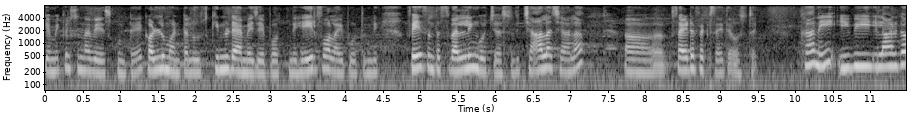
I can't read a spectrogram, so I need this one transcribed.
కెమికల్స్ ఉన్నవి వేసుకుంటే కళ్ళు మంటలు స్కిన్ డ్యామేజ్ అయిపోతుంది హెయిర్ ఫాల్ అయిపోతుంది ఫేస్ అంతా స్వెల్లింగ్ వచ్చేస్తుంది చాలా చాలా సైడ్ ఎఫెక్ట్స్ అయితే వస్తాయి. కానీ ఇవి ఇలాగా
